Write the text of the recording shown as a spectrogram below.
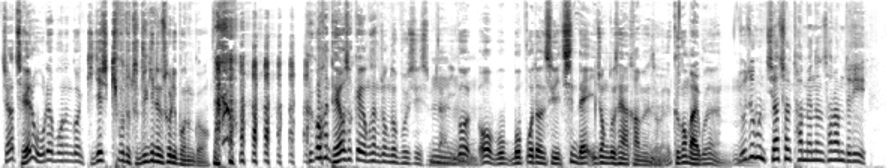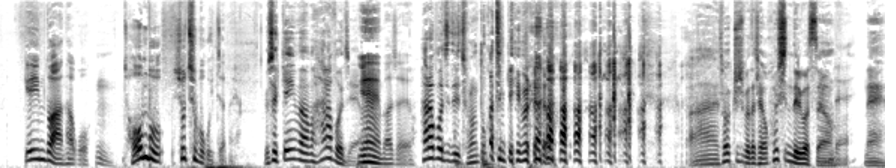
제가 제일 오래 보는 건 기계식 키보드 두들기는 소리 보는 거. 그거 한 대여섯 개 영상 정도 볼 수 있습니다. 음. 이거 어못못 보던 스위치인데 이 정도 생각하면서 음. 그거 말고는 음. 요즘은 지하철 타면은 사람들이 게임도 안 하고 음. 전부 쇼츠 보고 있잖아요. 요새 게임하면 할아버지예요. 예, 맞아요. 할아버지들이 저랑 똑같은 게임을 해요. 아, 서혁주 씨보다 제가 훨씬 늙었어요. 네. 네.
